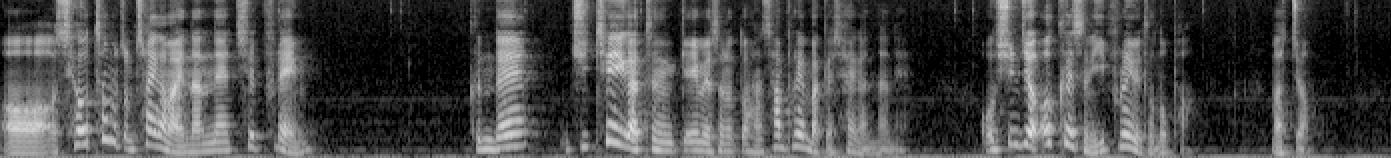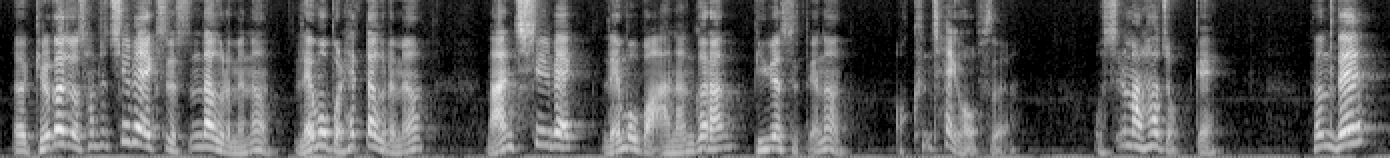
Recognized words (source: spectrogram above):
어, 세오텀은 좀 차이가 많이 났네. 7프레임. 근데 GTA 같은 게임에서는 또 한 3프레임밖에 차이가 안 나네. 어, 심지어 어크에서는 2프레임이 더 높아. 맞죠? 어, 결과적으로 3700X를 쓴다 그러면은 램오버를 했다 그러면 1700 램오버 안 한 거랑 비볐을 때는 어, 큰 차이가 없어요. 어, 쓸만하죠 꽤. 그런데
